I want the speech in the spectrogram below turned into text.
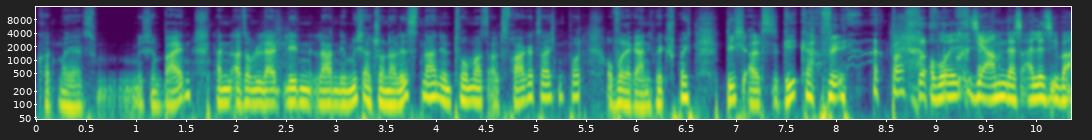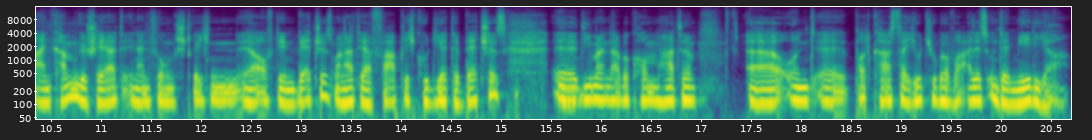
könnten wir jetzt mich in beiden. Dann, also laden, laden die mich als Journalisten ein, den Thomas als Fragezeichen-Pod, obwohl er gar nicht mitspricht, dich als GKW. Obwohl sie haben das alles über einen Kamm geschert, in Anführungsstrichen, äh, auf den Badges. Man hatte ja farblich kodierte Badges, äh, die man da bekommen hatte. Äh, und äh, Podcaster, YouTuber war alles unter Media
